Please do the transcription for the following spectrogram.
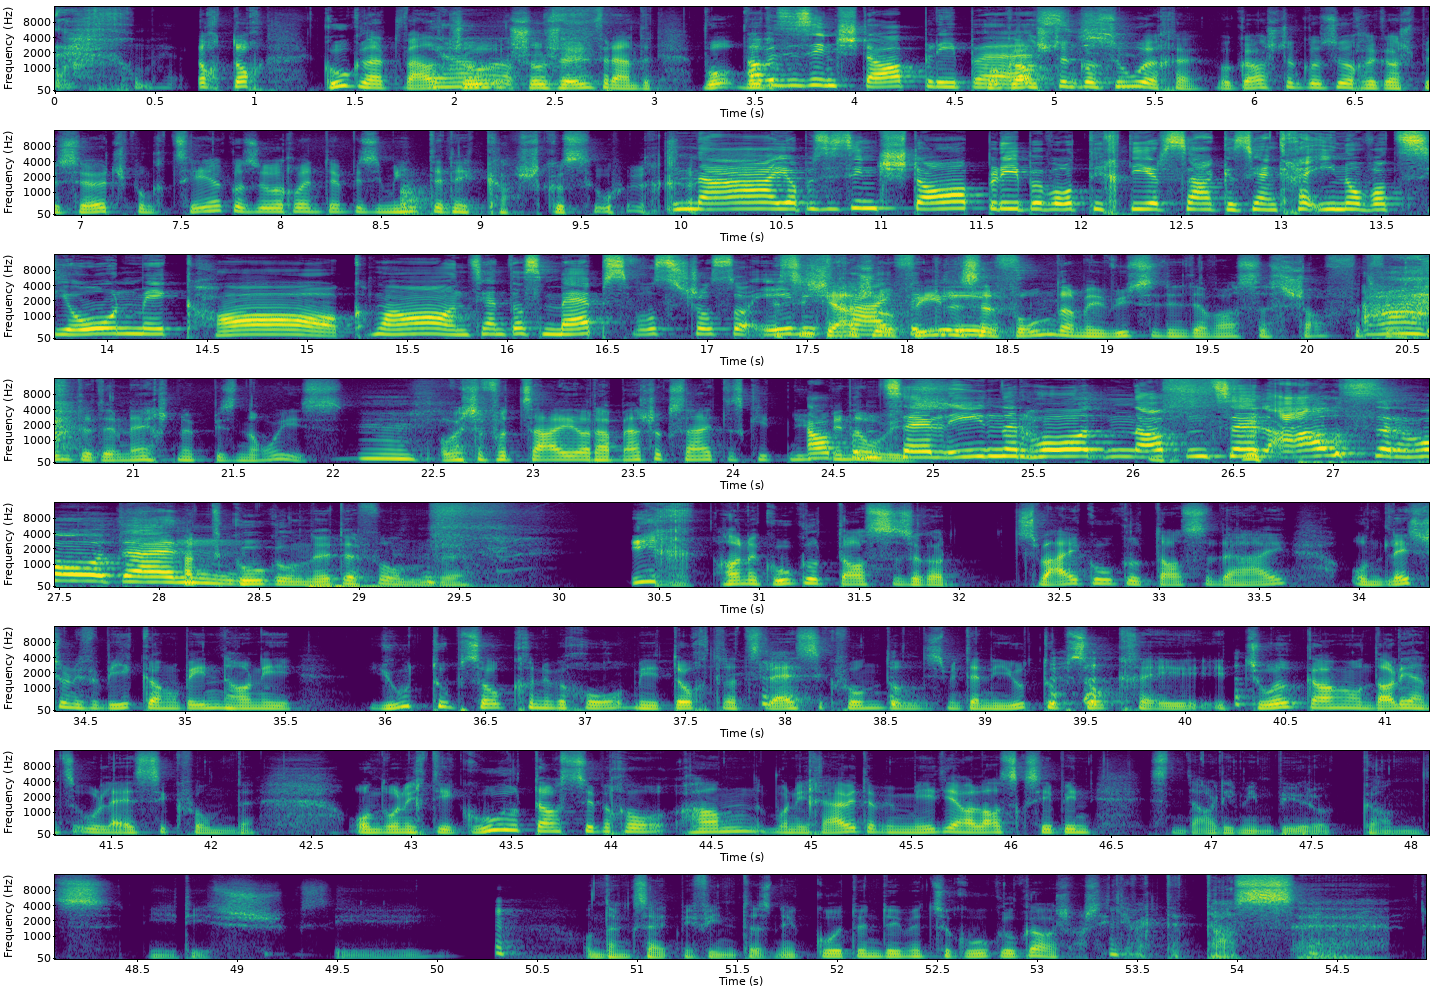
ach, komm her. Doch, doch, Google hat die Welt Ja. schon, schon schön verändert. Wo, wo, Aber sie sind stehen geblieben. wo gehst du denn suchen? Wo gehst du denn suchen? Gehst du bei search.ch suchen, wenn du etwas im Internet kannst suchen? Nein, aber sie sind stehen geblieben, wollte ich dir sagen. Sie haben keine Innovation mehr gehabt. Come on, sie haben das Maps, wo es schon so Ewigkeiten Es ist ja auch schon vieles gibt. erfunden, aber wir wissen nicht, was es schafft. Ah. Vielleicht kommt ja demnächst noch etwas Neues. Aber weißt du, vor zehn Jahren hat man auch schon gesagt, es gibt nichts mehr Neues. Appenzell Innerhoden, Appenzell Ausserhoden. Hat Google nicht erfunden. Ich habe eine Google-Tasse, sogar zwei Google-Tassen daheim. Und letztes, als ich vorbeigegangen bin, habe ich YouTube-Socken bekommen. Meine Tochter hat es lässig gefunden und ist mit diesen YouTube-Socken in, die Schule gegangen und alle haben es auch lässig gefunden. Und als ich die Google-Tasse bekommen habe, wo ich auch wieder beim Mediaanlass war, sind alle in meinem Büro ganz gewesen. Und dann gesagt, wir finden das nicht gut, wenn du immer zu Google gehst. Wahrscheinlich wegen der Tasse.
